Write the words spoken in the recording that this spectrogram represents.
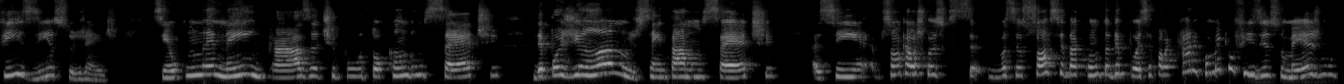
fiz isso, gente? Assim, eu com um neném em casa, tipo, tocando um set, depois de anos sem estar num set, assim, são aquelas coisas que você só se dá conta depois. Você fala, cara, como é que eu fiz isso mesmo?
